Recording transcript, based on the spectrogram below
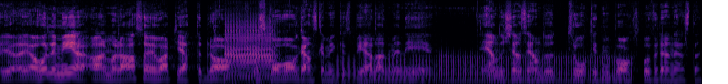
jag, jag håller med. Armor As har ju varit jättebra och ska vara ganska mycket spelad. Men det ändå känns ändå tråkigt med bakspår för den hästen.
